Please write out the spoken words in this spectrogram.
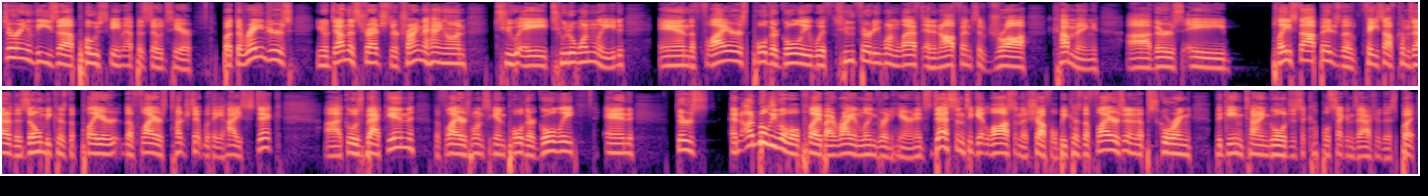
during these uh, post game episodes here. But the Rangers, you know, down the stretch, they're trying to hang on to a two to one lead and the Flyers pull their goalie with 2:31 left and an offensive draw coming. Uh, there's a play stoppage. The faceoff comes out of the zone because the player, the Flyers touched it with a high stick. Uh, it goes back in. The Flyers once again pull their goalie, and there's an unbelievable play by Ryan Lindgren here, and it's destined to get lost in the shuffle because the Flyers ended up scoring the game tying goal just a couple seconds after this. But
